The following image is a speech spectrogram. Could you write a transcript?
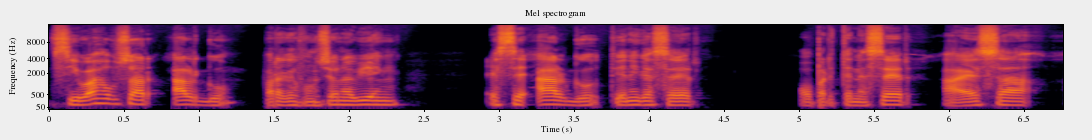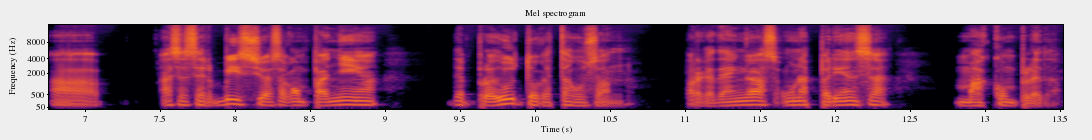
si vas a usar algo para que funcione bien, ese algo tiene que ser o pertenecer a esa a, servicio, a esa compañía de producto que estás usando, para que tengas una experiencia más completa.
